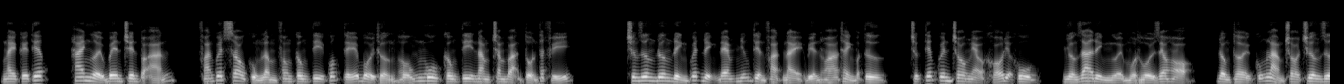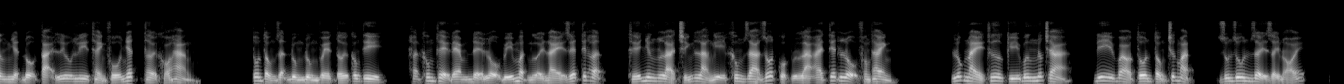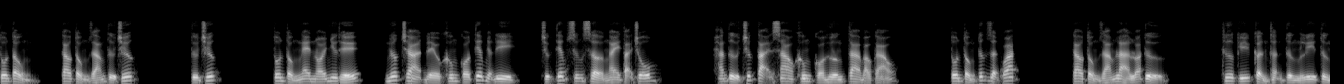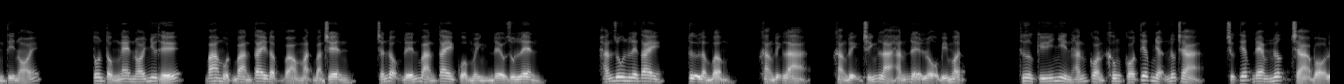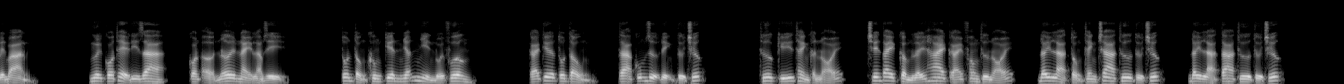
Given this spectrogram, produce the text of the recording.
Ngày kế tiếp hai người bên trên tòa án, phán quyết sau cùng lâm phong công ty quốc tế bồi thường hấu ngu công ty năm trăm vạn tổn thất phí. Trương dương đương đình quyết định đem những tiền phạt này biến hóa thành vật tư, trực tiếp quyên cho nghèo khó địa khu, nhường gia đình người một hồi gieo họ, đồng thời cũng làm cho trương dương nhiệt độ tại lưu ly thành phố nhất thời khó hàng. Tôn tổng giận đùng đùng về tới công ty, hận không thể đem để lộ bí mật người này giết tiết hận, thế nhưng là chính là nghĩ không ra rốt cuộc là ai tiết lộ phong thanh. Lúc này thư ký bưng nước trà, đi vào tôn tổng trước mặt, run run rẩy rẩy nói, tôn tổng, cao tổng dám từ trước? Từ trước? Tôn tổng nghe nói như thế nước trà đều không có tiếp nhận đi, trực tiếp xứng sở ngay tại chỗ. Hắn tử trước tại sao không có hướng ta báo cáo? Tôn tổng tức giận quát. Cao tổng dám là loa tử. Thư ký cẩn thận từng ly từng tí nói. Tôn tổng nghe nói như thế, ba một bàn tay đập vào mặt bàn trên, chấn động đến bàn tay của mình đều run lên. Hắn run lên tay, tự lẩm bẩm, khẳng định là, khẳng định chính là hắn để lộ bí mật. Thư ký nhìn hắn còn không có tiếp nhận nước trà, trực tiếp đem nước trà bỏ lên bàn. Ngươi có thể đi ra, còn ở nơi này làm gì? Tôn tổng không kiên nhẫn nhìn đối phương. Cái kia tôn tổng, ta cũng dự định từ trước thư ký thành khẩn nói, trên tay cầm lấy hai cái phong thư nói, đây là tổng thanh tra thư từ trước, đây là ta thư từ trước.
